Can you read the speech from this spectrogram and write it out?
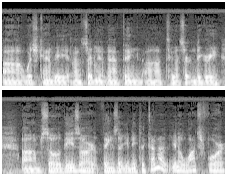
uh, which can be uh, certainly a bad thing uh, to a certain degree. Um, so these are things that you need to kind of, you know, watch for,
